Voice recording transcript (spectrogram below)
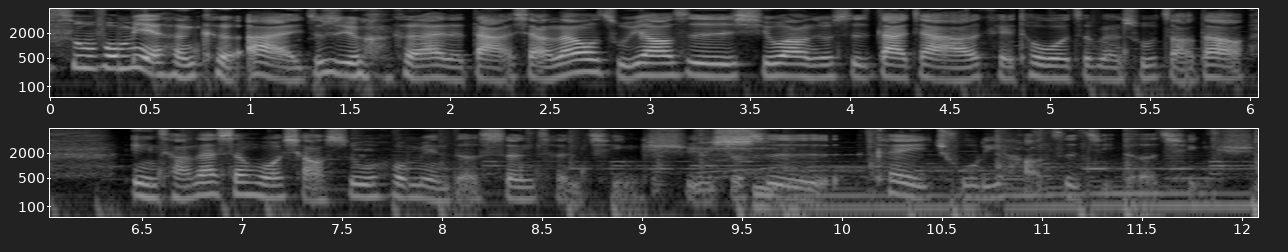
书封面也很可爱，就是有很可爱的大象。然后主要是希望就是大家可以透过这本书找到隐藏在生活小事物后面的深层情绪，就是是可以处理好自己的情绪，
